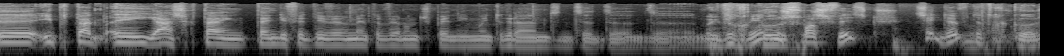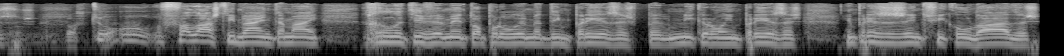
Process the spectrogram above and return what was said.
Eh, e, portanto, aí acho que tem, tem de efetivamente haver um dispêndio muito grande de, de, de, de recursos. espaços físicos? Sem dúvida, de recursos. Tu falaste bem também relativamente ao problema de empresas, microempresas, empresas em dificuldades.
